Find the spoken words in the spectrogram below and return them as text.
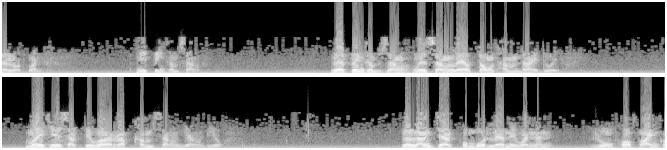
ตลอดวัน นี่เป็นคำสั่ง และเป็นคำสั่งเมื่อสั่งแล้วต้องทำได้ด้วย ไม่ใช่สักแต่ว่ารับคำสั่งอย่างเดียว และหลังจากผมบวชแล้วในวันนั้น หลวงพ่อปานก็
